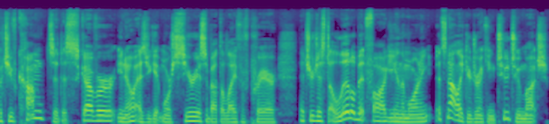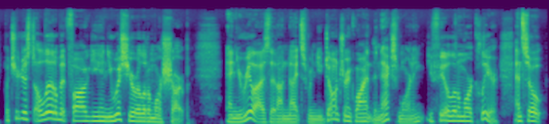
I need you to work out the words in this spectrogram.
But you've come to discover, you know, as you get more serious about the life of prayer, that you're just a little bit foggy in the morning. It's not like you're drinking too, too much, but you're just a little bit foggy and you wish you were a little more sharp. And you realize that on nights when you don't drink wine, the next morning you feel a little more clear. And so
